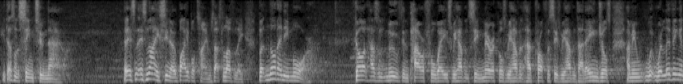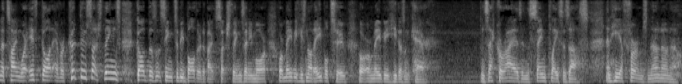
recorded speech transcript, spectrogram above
He doesn't seem to now. It's, it's nice, you know, Bible times, that's lovely, but not anymore. God hasn't moved in powerful ways. We haven't seen miracles. We haven't had prophecies. We haven't had angels. I mean, we're living in a time where if God ever could do such things, God doesn't seem to be bothered about such things anymore. Or maybe He's not able to, or maybe He doesn't care. And Zechariah is in the same place as us. And he affirms, no, no, no.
